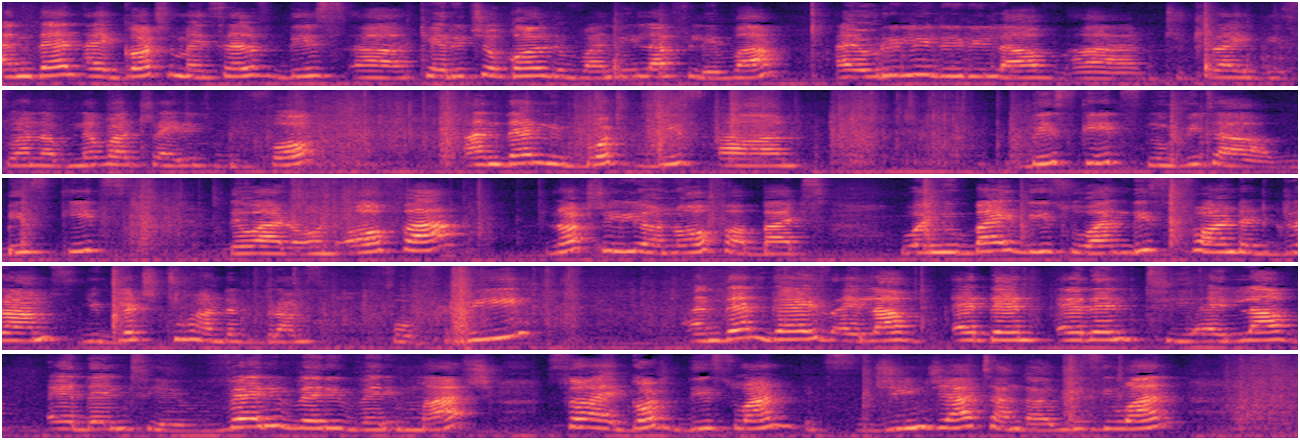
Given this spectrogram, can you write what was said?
And then i got myself this uh kericho gold vanilla flavor. I really really love uh to try this one. I've never tried it before. And then we bought this uh biscuits Nuvita biscuits. They were on offer. Not really on offer but when you buy this one this 400 grams you get 200 grams for free and then guys i love eden eden tea. I love eden tea very very very much. So i got this one. It's ginger tangawizi one.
